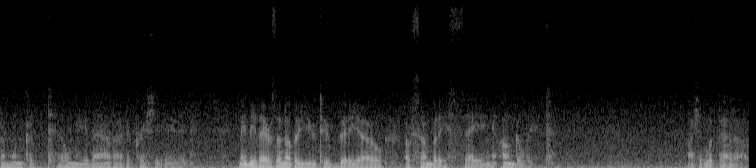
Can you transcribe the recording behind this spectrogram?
someone could tell me that, I'd appreciate it. Maybe there's another YouTube video of somebody saying ungulate. I should look that up.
